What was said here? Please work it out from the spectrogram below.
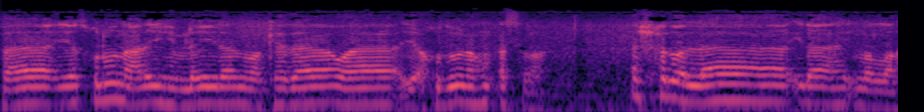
فيدخلون عليهم ليلا وكذا ويأخذونهم أسرى أشهد أن لا إله إلا الله.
